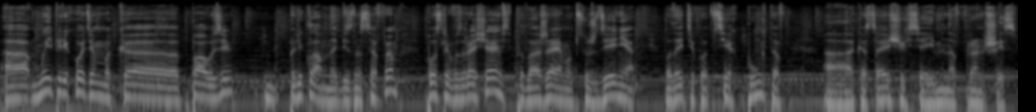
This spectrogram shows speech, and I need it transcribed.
А, мы переходим к паузе рекламная бизнес FM. После возвращаемся, продолжаем обсуждение вот этих вот всех пунктов, а, касающихся именно франшиз.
